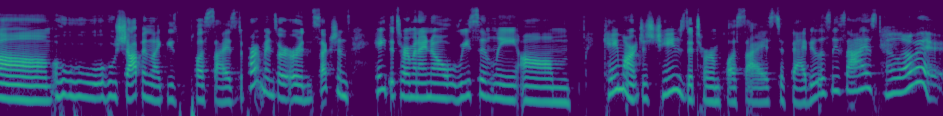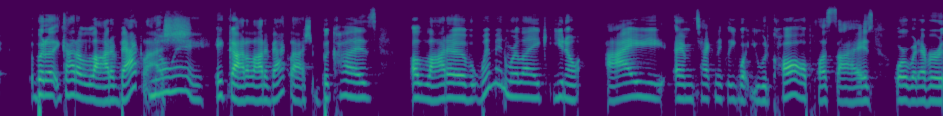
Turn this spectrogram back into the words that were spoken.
um who who who shop in like these plus size departments or, or in sections hate the term and I know recently um Kmart just changed the term plus size to fabulously sized, I love it. But it got a lot of backlash. No way. It got a lot of backlash because a lot of women were like, you know, I am technically what you would call plus size or whatever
